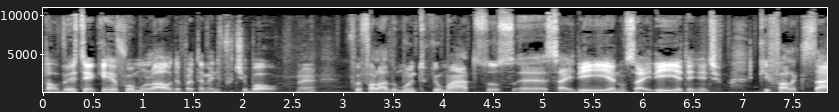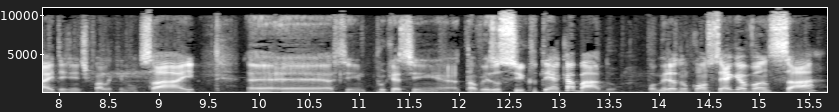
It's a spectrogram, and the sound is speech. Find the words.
Talvez tenha que reformular o departamento de futebol, né? Foi falado muito que o Matos é, sairia, não sairia. Tem gente que fala que sai, tem gente que fala que não sai. É, é, assim, porque assim, é, talvez o ciclo tenha acabado. O Palmeiras não consegue avançar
